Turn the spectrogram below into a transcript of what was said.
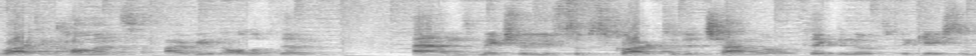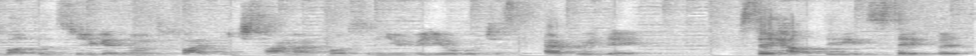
write a comment, I read all of them, and make sure you subscribe to the channel, click the notification button so you get notified each time I post a new video, which is every day. Stay healthy, stay fit,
